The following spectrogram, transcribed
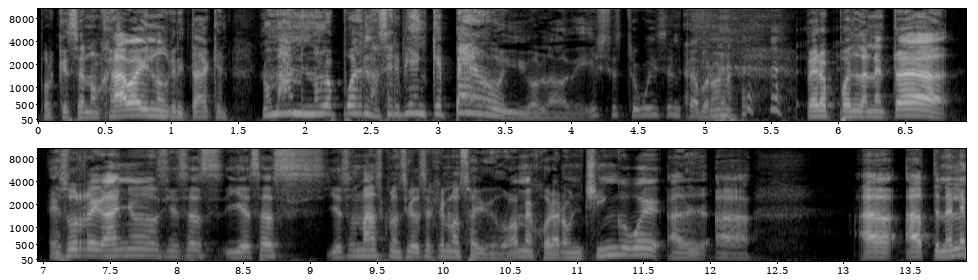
Porque se enojaba y nos gritaba que, no mames, no lo pueden hacer bien, qué pedo. Y yo la vi, este güey se encabrona. Pero pues la neta, esos regaños y esas, y esas, y esas más conocidas Sergio nos ayudó a mejorar un chingo, güey. A, a, a, tenerle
